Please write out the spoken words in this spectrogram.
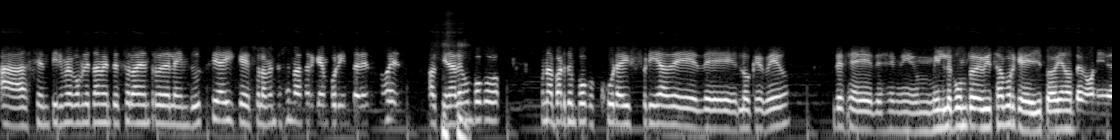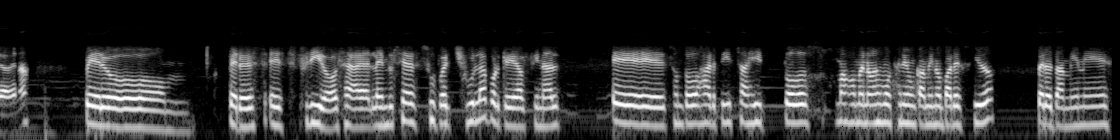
a sentirme completamente sola dentro de la industria y que solamente se me acerquen por interés, pues al final es un poco una parte un poco oscura y fría de, lo que veo desde, desde mi humilde punto de vista porque yo todavía no tengo ni idea de nada. Pero pero es, es frío, o sea, la industria es súper chula porque al final eh, son todos artistas y todos más o menos hemos tenido un camino parecido, pero también es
